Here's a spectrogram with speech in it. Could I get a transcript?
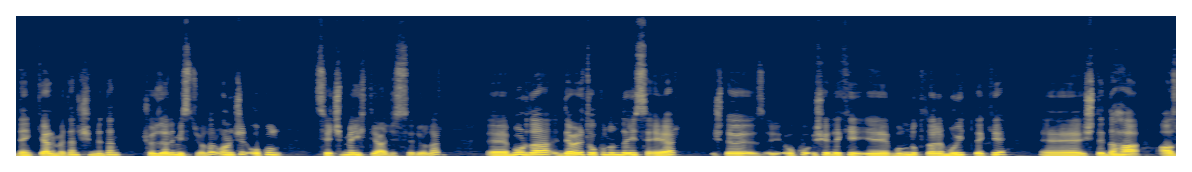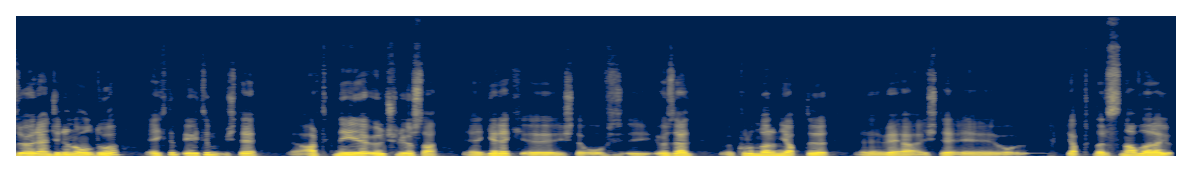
denk gelmeden şimdiden çözelim istiyorlar. Onun için okul seçme ihtiyacı hissediyorlar. E, burada devlet okulunda ise eğer işte oku, şeydeki e, bulundukları muhitteki e, işte daha az öğrencinin olduğu eğitim eğitim işte artık neyle ölçülüyorsa e, gerek e, işte o e, özel kurumların yaptığı e, veya işte e, yaptıkları sınavlara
